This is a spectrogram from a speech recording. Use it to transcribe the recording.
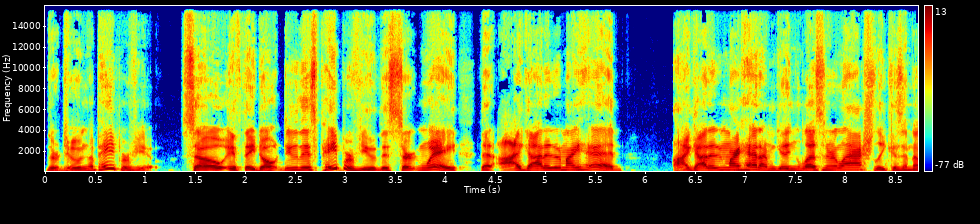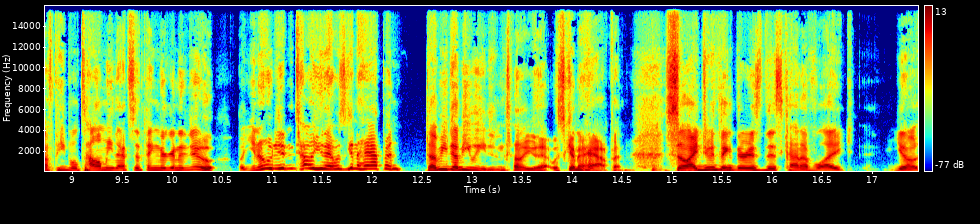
they're doing a pay-per-view. So if they don't do this pay-per-view this certain way that I got it in my head, I got it in my head. I'm getting Lesnar Lashley because enough people tell me that's the thing they're going to do. But you know who didn't tell you that was going to happen? WWE didn't tell you that was going to happen. So I do think there is this kind of like, you know,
